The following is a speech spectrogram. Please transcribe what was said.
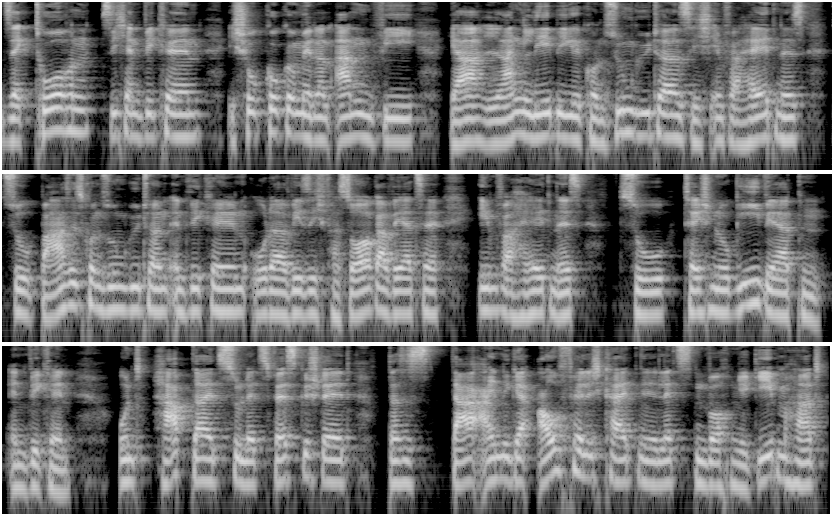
Sektoren sich entwickeln. Ich gucke mir dann an, wie ja langlebige Konsumgüter sich im Verhältnis zu Basiskonsumgütern entwickeln oder wie sich Versorgerwerte im Verhältnis zu Technologiewerten entwickeln. Und habe da jetzt zuletzt festgestellt, dass es da einige Auffälligkeiten in den letzten Wochen gegeben hat,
